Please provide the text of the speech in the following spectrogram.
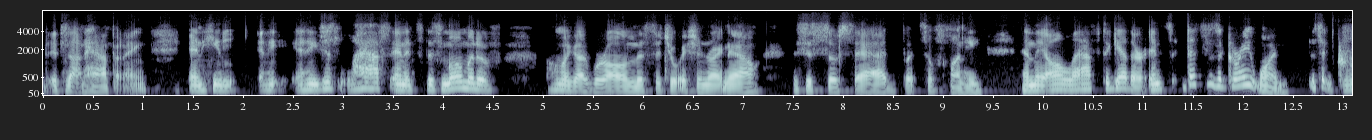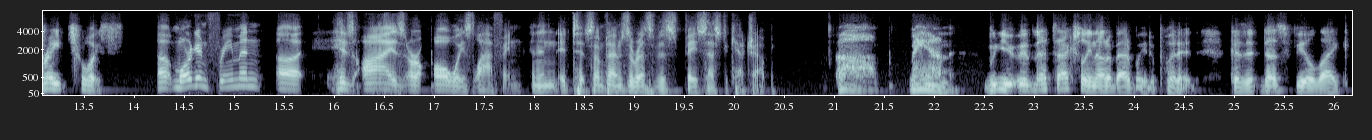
it's not happening. And he and he and he just laughs and it's this moment of oh my god we're all in this situation right now. This is so sad but so funny. And they all laugh together and this is a great one. It's a great choice. Uh, Morgan Freeman, uh, his eyes are always laughing, and then it t- sometimes the rest of his face has to catch up. oh man. You, that's actually not a bad way to put it because it does feel like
